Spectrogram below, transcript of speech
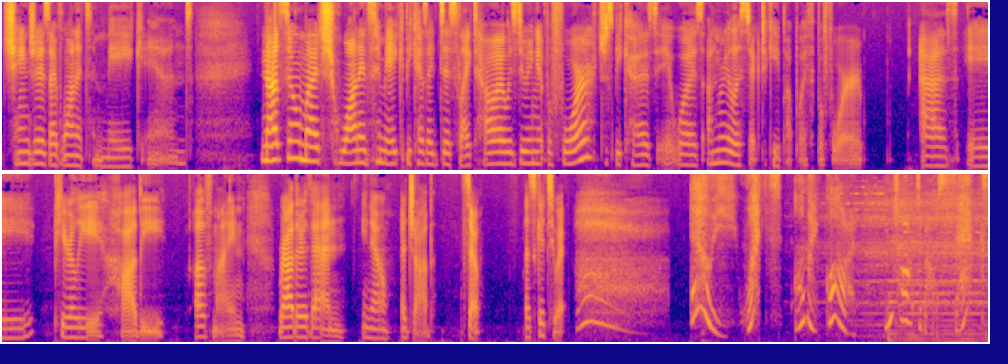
changes I've wanted to make, and not so much wanted to make because I disliked how I was doing it before, just because it was unrealistic to keep up with before as a purely hobby of mine rather than, you know, a job. So, Let's get to it. Ellie, what? Oh my god, you talked about sex?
